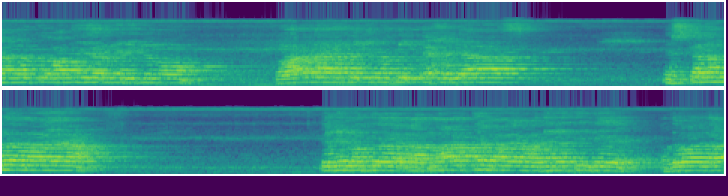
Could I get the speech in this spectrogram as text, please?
ഞങ്ങൾക്ക് വന്നു ചേർന്നിരിക്കുന്നു. നിഷ്കളങ്കമായ കലിമത്ത് ആത്മാർത്ഥമായ വചനത്തിന്റെ അഥവാ ലാ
